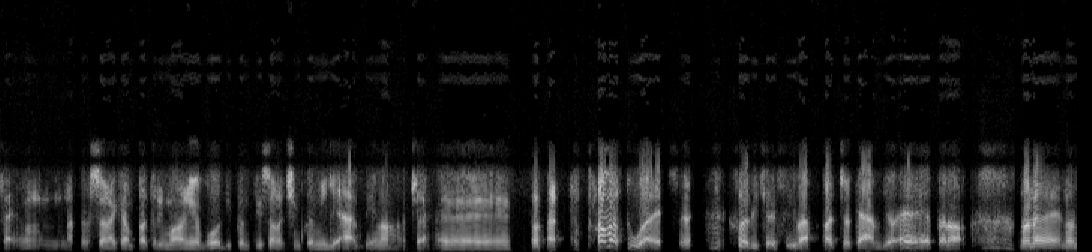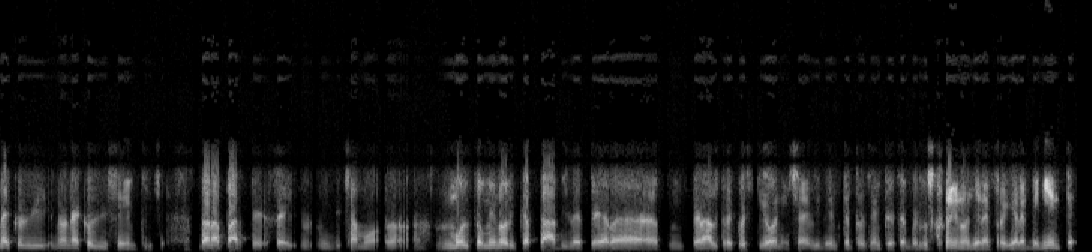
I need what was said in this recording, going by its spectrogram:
sai, una persona che ha un patrimonio boh, di quanti sono? 5 miliardi, no? Cioè, eh, prova tu a essere, uno dice sì va faccio cambio, eh, però non è, non, è così, non è, così, semplice, da una parte sei diciamo molto meno ricattabile per, per altre questioni, cioè è evidente per esempio che a Berlusconi non gliene fregherebbe niente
